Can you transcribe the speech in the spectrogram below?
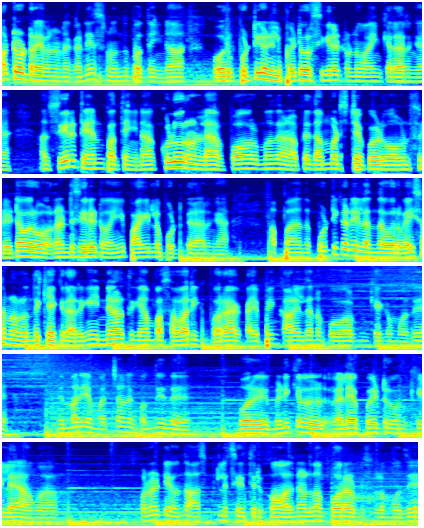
ஆட்டோ டிரைவரான கணேசன் வந்து பார்த்தீங்கன்னா ஒரு பொட்டி கடையில் போயிட்டு ஒரு சிகரெட் ஒன்று வாங்கிக்கிறாருங்க. அந்த சிகரெட் ஏன்னு பார்த்தீங்கன்னா குளிரும்ல போகும்போது அப்படியே தம் அடிச்சுட்டே போயிடுவோம் அப்படின்னு சொல்லிட்டு அவர் ரெண்டு சிகரெட் வாங்கி பாக்கெட்டில் போட்டுக்கிறாருங்க. அப்போ அந்த பொட்டி கடையில் அந்த ஒரு வயசானவர் வந்து கேட்குறாருங்க இந்நேரத்துக்கு ஏன்ப்பா சவாரிக்கு போகிற எப்பயும் காலையில் தானே போவோம் அப்படின்னு கேட்கும்போது இது மாதிரி என் மச்சானுக்கு வந்து இது ஒரு மெடிக்கல் வேலையாக போயிட்டுருக்கோம் கீழே அவங்க பொன்னாட்டியை வந்து ஹாஸ்பிட்டலில் சேர்த்துருக்கோம் அதனால தான் போகிறேன் அப்படின்னு சொல்லும்போது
